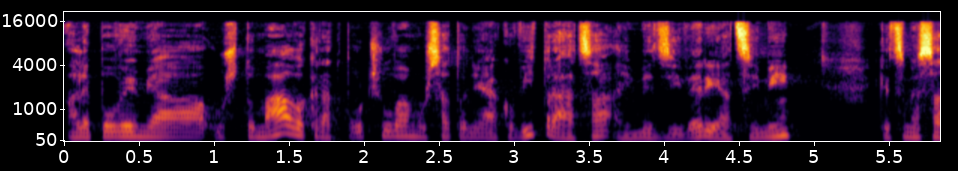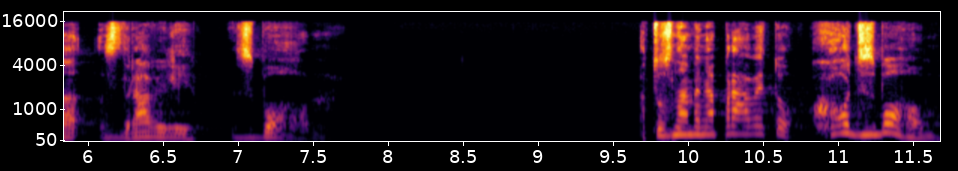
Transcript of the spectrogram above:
ale poviem, ja už to málokrát počúvam, už sa to nejako vytráca aj medzi veriacimi, keď sme sa zdravili s Bohom. A to znamená práve to, choď s Bohom.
